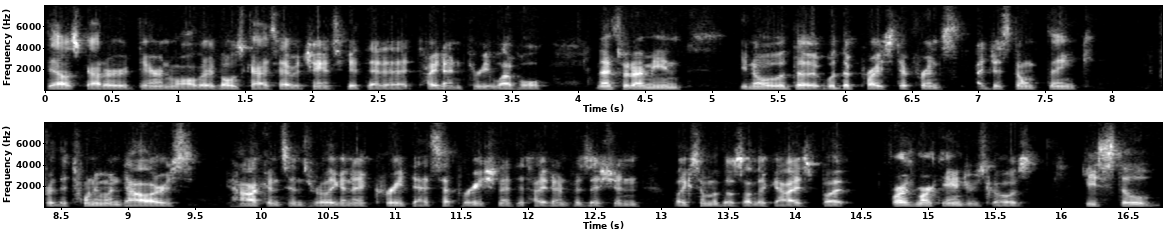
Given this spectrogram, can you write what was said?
Dallas Goedert, Darren Waller, those guys have a chance to get that at that tight end three level. And that's what I mean. You know, with the with the price difference, I just don't think for the twenty one dollars, Hockenson's really going to create that separation at the tight end position like some of those other guys. But as far as Mark Andrews goes, he's still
